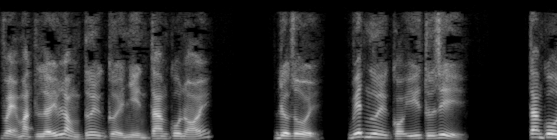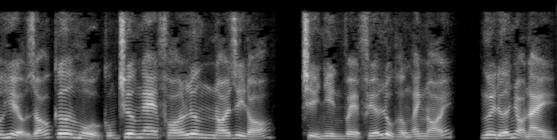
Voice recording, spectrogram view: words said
vẻ mặt lấy lòng tươi cười nhìn tam cô nói. Được rồi, biết ngươi có ý tứ gì. Tam cô hiểu rõ cơ hồ cũng chưa nghe Phó Lương nói gì đó, chỉ nhìn về phía Lục Hồng Anh nói, ngươi đứa nhỏ này,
